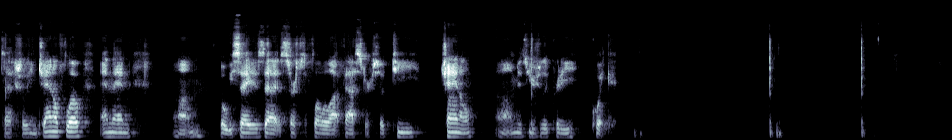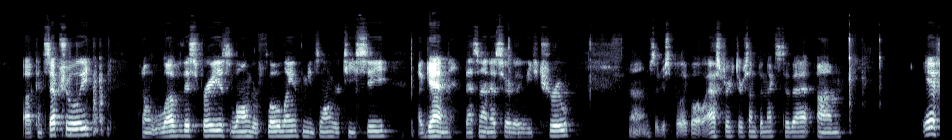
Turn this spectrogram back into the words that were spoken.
it's actually in channel flow. And then um, what we say is that it starts to flow a lot faster. So T channel um, is usually pretty quick. Uh, conceptually, I don't love this phrase, longer flow length means longer TC. Again, that's not necessarily true. Um, so just put like a little asterisk or something next to that. Um, if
